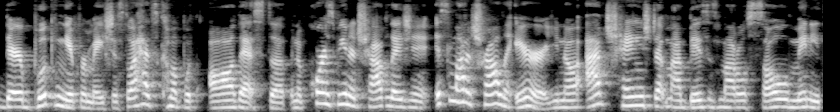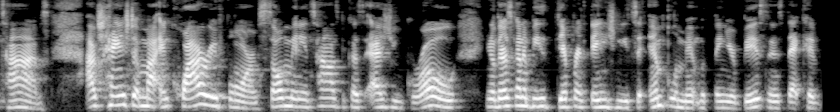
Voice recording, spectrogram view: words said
their booking information. So I had to come up with all that stuff. And of course, being a travel agent, it's a lot of trial and error. You know, I've changed up my business model so many times. I've changed up my inquiry form so many times because as you grow, you know, there's going to be different things you need to implement within your business that could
